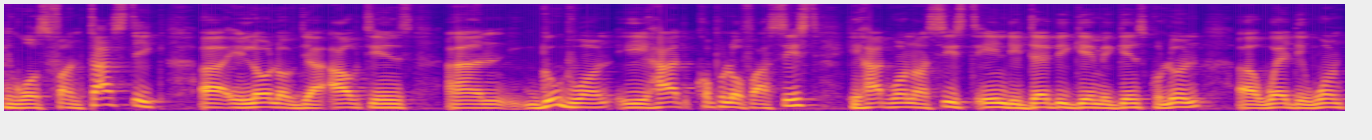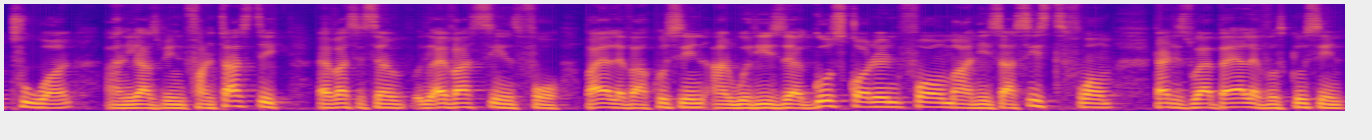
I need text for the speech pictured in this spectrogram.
it was fantastic uh, in all of their outings and good one. He had a couple of assists. He had one assist in the derby game against Cologne uh, where they won 2-1 and he has been fantastic ever since, ever since for Bayer Leverkusen and with his uh, goal scoring form and his assist form, that is where Bayer Leverkusen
